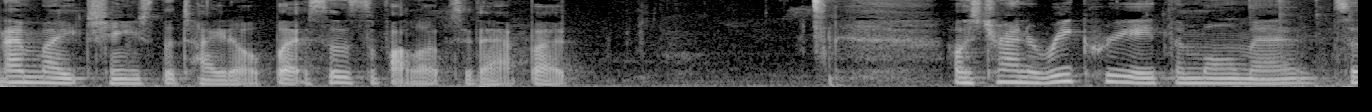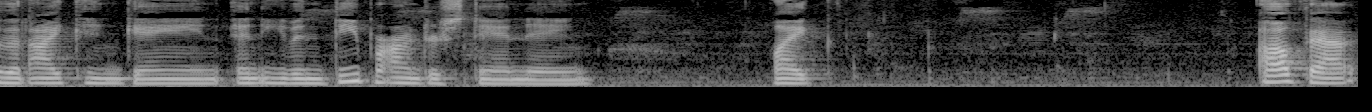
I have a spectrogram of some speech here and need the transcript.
I might change the title. But so it's a follow up to that. But I was trying to recreate the moment so that I can gain an even deeper understanding, like, of that,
